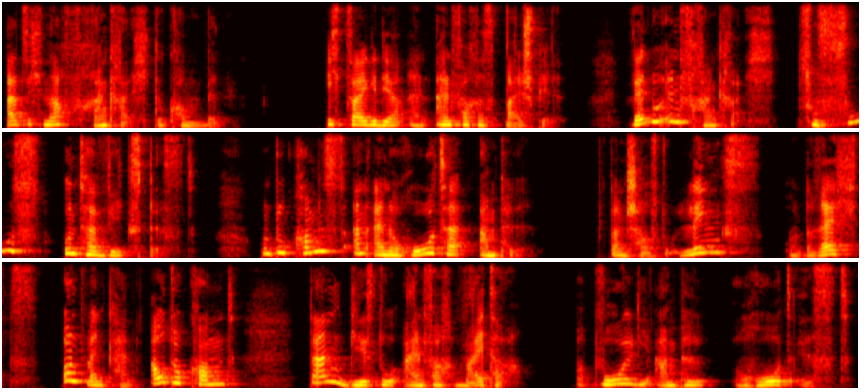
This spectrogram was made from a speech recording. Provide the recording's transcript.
als ich nach Frankreich gekommen bin. Ich zeige dir ein einfaches Beispiel. Wenn du in Frankreich zu Fuß unterwegs bist und du kommst an eine rote Ampel, dann schaust du links und rechts und wenn kein Auto kommt, dann gehst du einfach weiter, obwohl die Ampel rot ist.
